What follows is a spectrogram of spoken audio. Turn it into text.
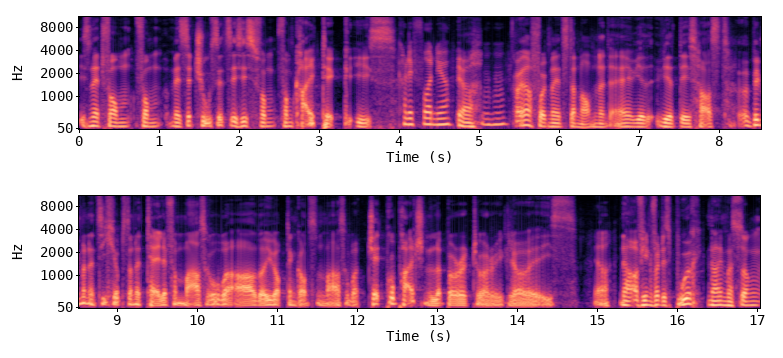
ist nicht vom, vom Massachusetts, es ist vom, vom Caltech ist. California. Ja, mhm. da fällt mir jetzt der Name nicht ein, wie, wie das heißt. Bin mir nicht sicher, ob es da nicht Teile vom Mars Rover oder überhaupt den ganzen Mars Jet Propulsion Laboratory, glaube ich, ist. Ja. Na, auf jeden Fall das Buch, na, ich muss sagen,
